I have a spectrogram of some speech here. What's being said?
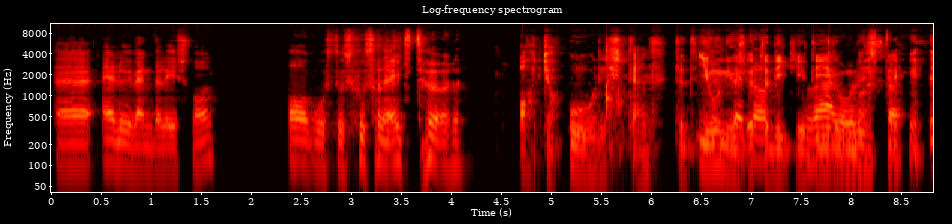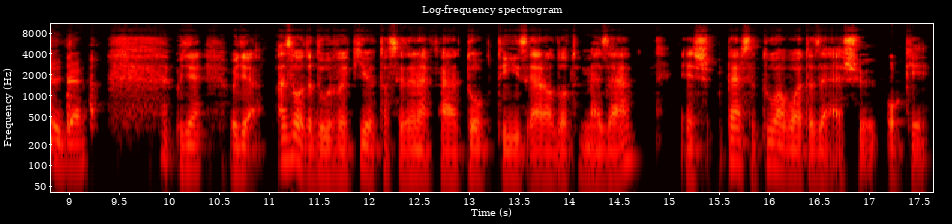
eh, előrendelés van augusztus 21-től. Atya úristen! Tehát június 5-ét írunk. Igen. ugye, ugye az volt a durva, hogy kijött az, hogy az NFL top 10 eladott meze, és persze Tua volt az első, oké. Okay.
